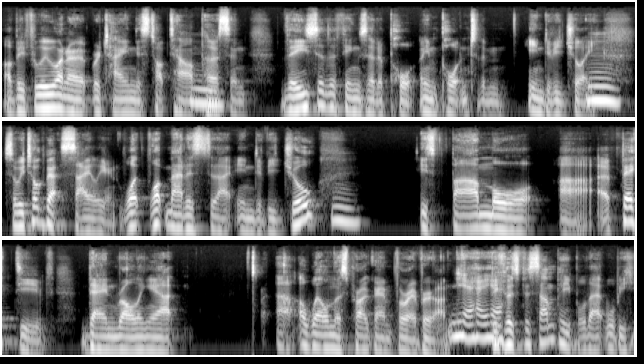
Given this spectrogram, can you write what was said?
of if we want to retain this top talent mm. person, these are the things that are por- important to them individually. Mm. So we talk about salient. What what matters to that individual mm. is far more uh, effective than rolling out uh, a wellness program for everyone. Yeah, yeah. Because for some people that will be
